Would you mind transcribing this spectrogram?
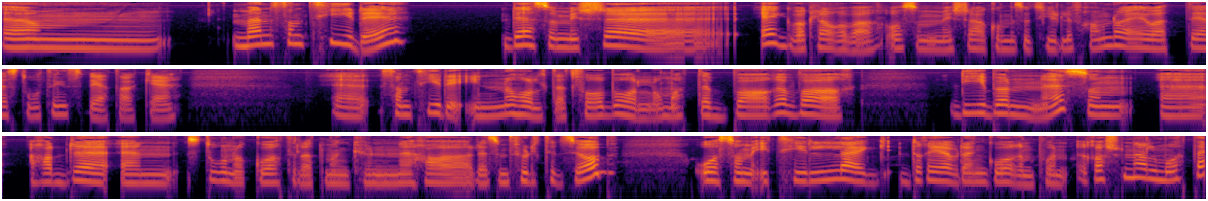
Um, men samtidig, det som ikke jeg var klar over, og som ikke har kommet så tydelig fram, da, er jo at det stortingsvedtaket eh, samtidig inneholdt et forbehold om at det bare var de bøndene som eh, hadde en stor nok gård til at man kunne ha det som fulltidsjobb, og som i tillegg drev den gården på en rasjonell måte,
